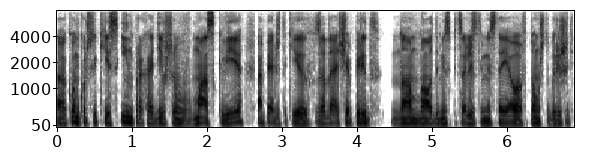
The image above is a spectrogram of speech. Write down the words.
э, конкурсе Кейс-Ин, проходившем в Москве. Опять же таки, задача перед нам, молодыми специалистами, стояла в том, чтобы решить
